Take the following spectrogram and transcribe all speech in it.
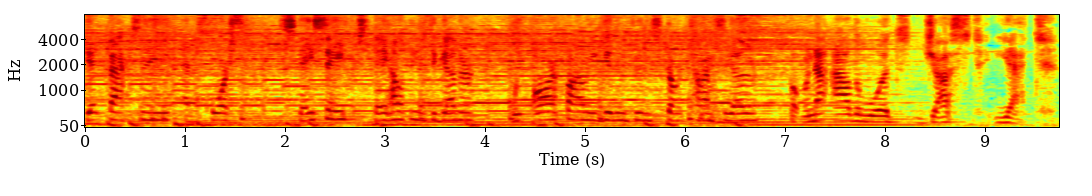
get vaccinated, and of course, stay safe, stay healthy, and together. We are finally getting through these dark times together, but we're not out of the woods just yet.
